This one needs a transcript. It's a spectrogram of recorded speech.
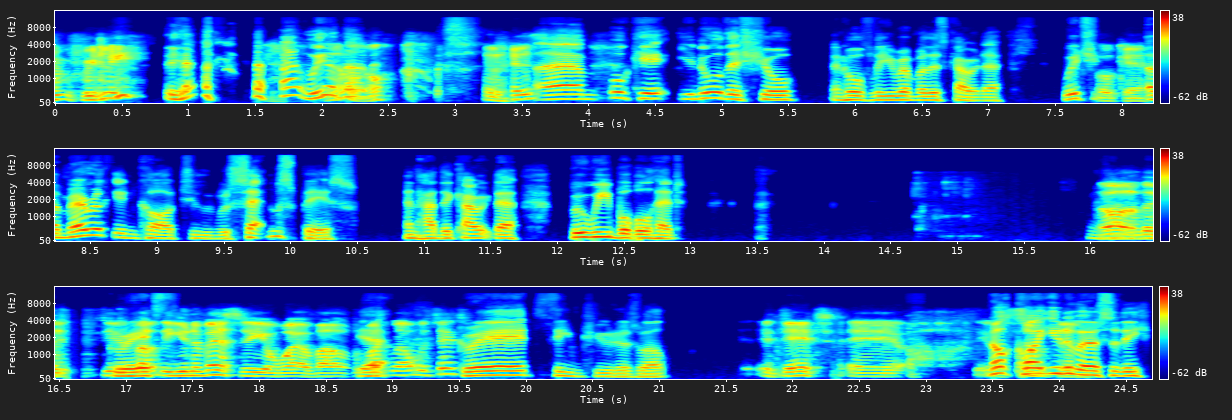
really? yeah, weird. Oh, that. It is. Um, okay, you know this show, and hopefully you remember this character. Which okay. American cartoon was set in space and had the character Booey Bubblehead? Oh, the, great. about the university or what about Yeah. what, what was it? great theme tune as well. It did. Uh, oh, it Not quite something. university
